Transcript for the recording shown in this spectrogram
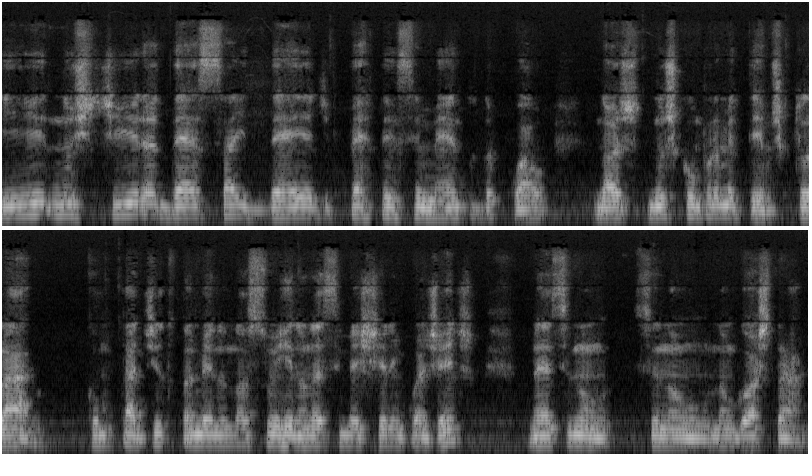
e nos tira dessa ideia de pertencimento do qual nós nos comprometemos. Claro, como está dito também no nosso hino, né, se mexerem com a gente, né, se não se não não gosta,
